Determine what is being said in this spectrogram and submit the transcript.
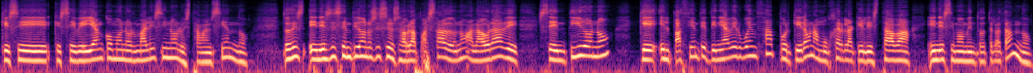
que se, que se veían como normales y no lo estaban siendo. Entonces, en ese sentido, no sé si os habrá pasado, ¿no? A la hora de sentir o no que el paciente tenía vergüenza porque era una mujer la que le estaba en ese momento tratando.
